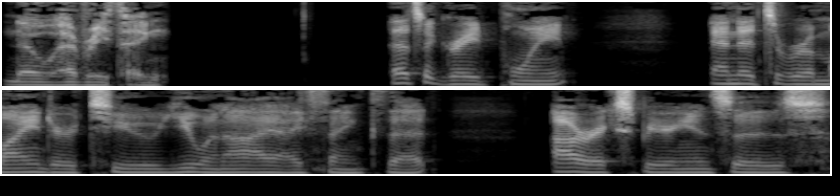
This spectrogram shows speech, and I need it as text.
know everything. That's a great point. And it's a reminder to you and I, I think, that our experiences,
